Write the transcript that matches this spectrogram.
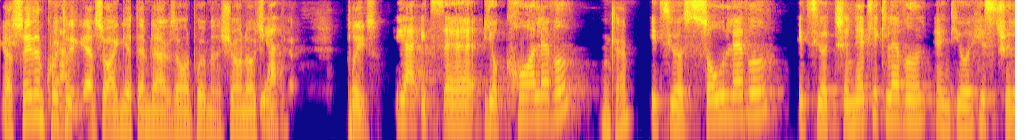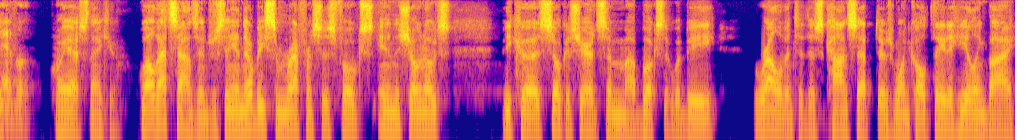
Yeah, say them quickly yeah. again so I can get them down because I want to put them in the show notes. Yeah. Please. Yeah, it's uh, your core level. Okay. It's your soul level. It's your genetic level and your history level. Oh, yes. Thank you. Well, that sounds interesting. And there'll be some references, folks, in the show notes because Silke shared some uh, books that would be relevant to this concept. There's one called Theta Healing by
